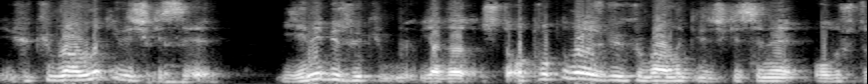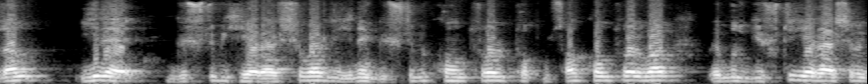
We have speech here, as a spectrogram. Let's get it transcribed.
hükümranlık ilişkisi yeni bir hüküm ya da işte o topluma özgü hükümranlık ilişkisini oluşturan yine güçlü bir hiyerarşi var, yine güçlü bir kontrol, toplumsal kontrol var ve bu güçlü hiyerarşi ve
